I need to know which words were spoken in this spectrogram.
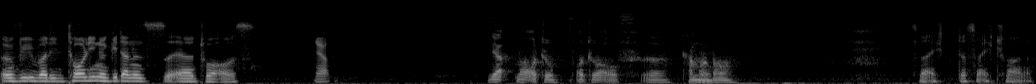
irgendwie über die Torlinie und geht dann ins äh, Tor aus. Ja. Ja, war Otto. Otto auf äh, Kammerbauer. Ja. Das war echt, das war echt schade.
